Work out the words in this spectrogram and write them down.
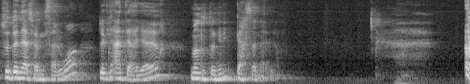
se donner à soi-même sa loi, devient intérieure, mon autonomie personnelle.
